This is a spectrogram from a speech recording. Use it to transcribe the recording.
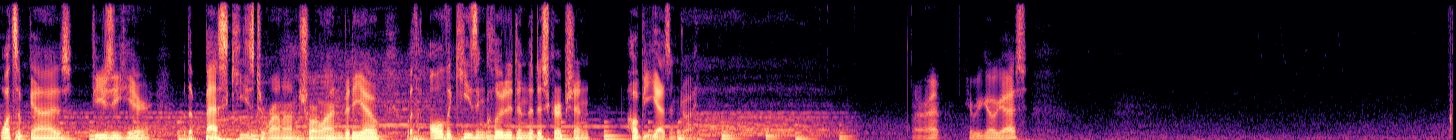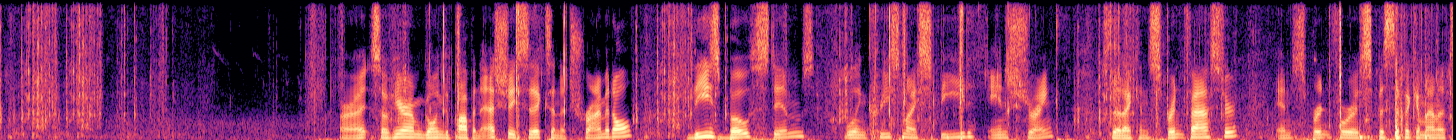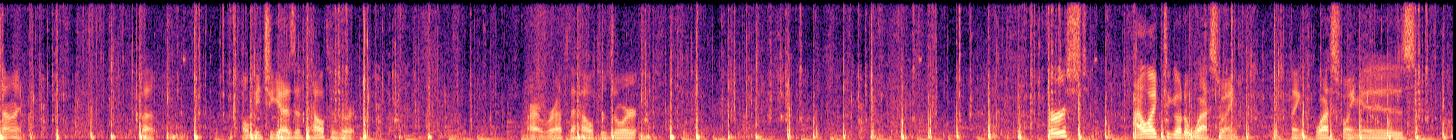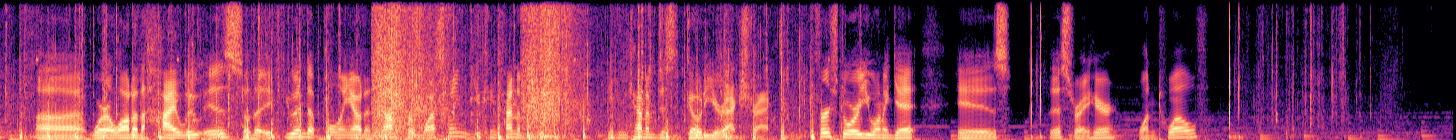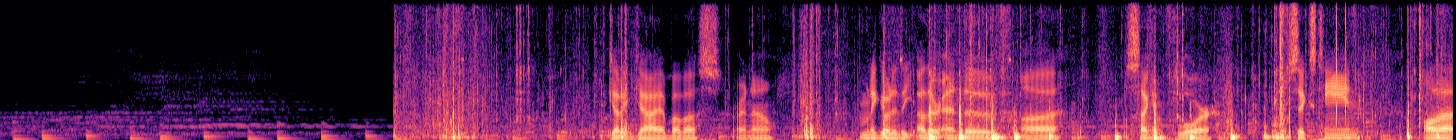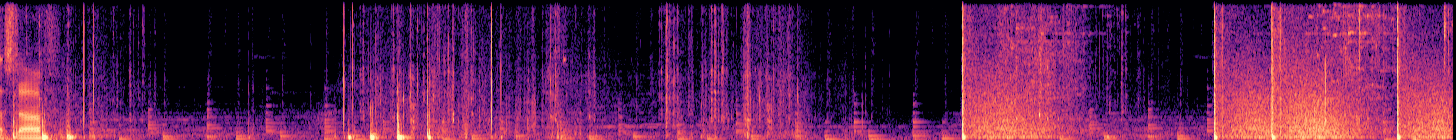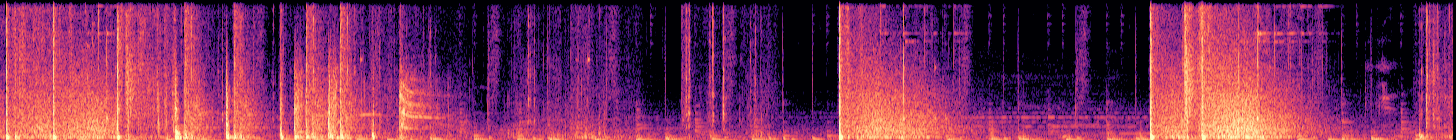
What's up guys, FuZee here with the best keys to run on Shoreline video with all the keys included in the description. Hope you guys enjoy. Alright, here we go guys. Alright, so here I'm going to pop an SJ6 and a Trimadol. These both stims will increase my speed and strength so that I can sprint faster and sprint for a specific amount of time. But I'll meet you guys at the health resort. Alright, we're at the health resort. First, I like to go to West Wing. I think West Wing is uh, where a lot of the high loot is, so that if you end up pulling out enough from West Wing, you can kind of leave. You can kind of just go to your extract. The first door you want to get is this right here, 112. Got a guy above us right now. I'm gonna go to the other end of uh, second floor. 16, all that stuff.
